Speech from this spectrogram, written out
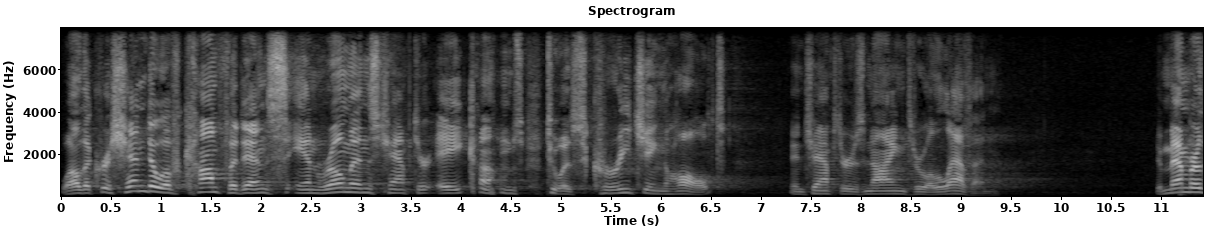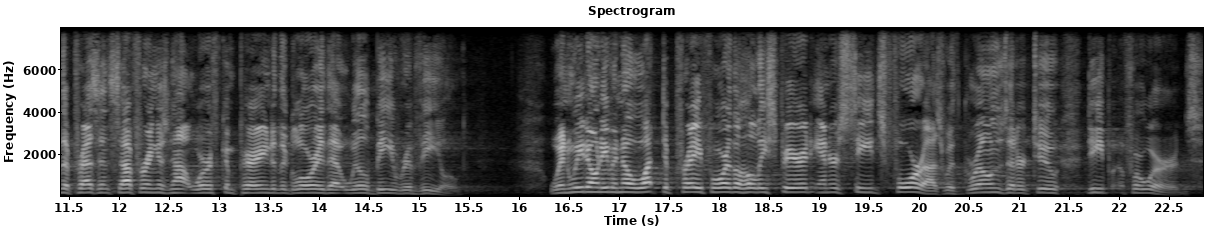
Well, the crescendo of confidence in Romans chapter 8 comes to a screeching halt in chapters 9 through 11. Remember, the present suffering is not worth comparing to the glory that will be revealed. When we don't even know what to pray for, the Holy Spirit intercedes for us with groans that are too deep for words.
